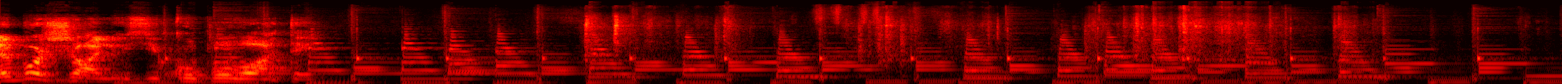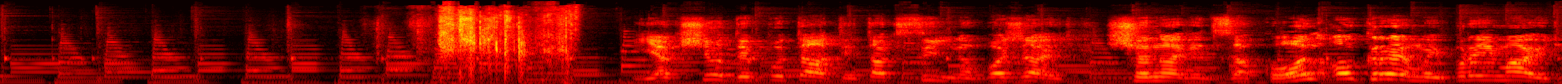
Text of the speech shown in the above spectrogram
Треба жалюзі купувати. Якщо депутати так сильно бажають, що навіть закон окремий приймають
